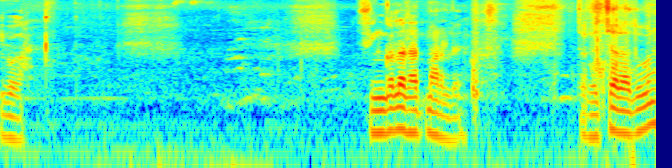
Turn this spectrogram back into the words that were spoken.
ही बघा. सिंगलच हात मारलं आहे तर ह्याच्यात अजून.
